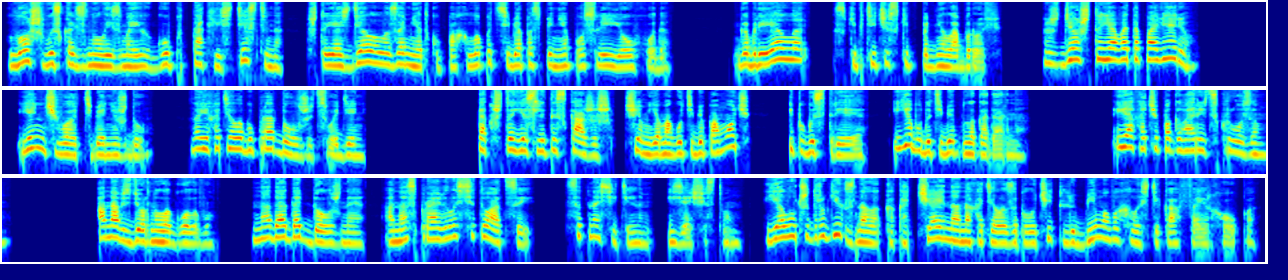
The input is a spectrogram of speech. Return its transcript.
Ложь выскользнула из моих губ так естественно, что я сделала заметку похлопать себя по спине после ее ухода. Габриэлла скептически подняла бровь. «Ждешь, что я в это поверю?» «Я ничего от тебя не жду, но я хотела бы продолжить свой день, так что если ты скажешь, чем я могу тебе помочь, и побыстрее, я буду тебе благодарна. Я хочу поговорить с Крузом. Она вздернула голову. Надо отдать должное, она справилась с ситуацией, с относительным изяществом. Я лучше других знала, как отчаянно она хотела заполучить любимого холостяка Фейрхоупа.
